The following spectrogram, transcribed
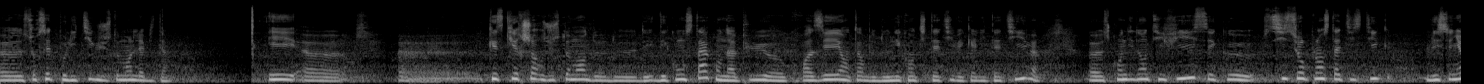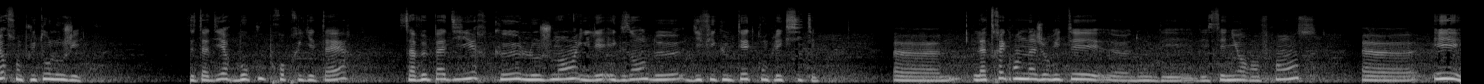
euh, sur cette politique justement de l'habitat. Et euh, qu'est-ce qui ressort justement des constats qu'on a pu croiser en termes de données quantitatives et qualitatives? Ce qu'on identifie, c'est que si sur le plan statistique, les seniors sont plutôt logés, c'est-à-dire beaucoup propriétaires, ça ne veut pas dire que le logement il est exempt de difficultés, de complexité. Euh, la très grande majorité euh, donc des, seniors en France euh, et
